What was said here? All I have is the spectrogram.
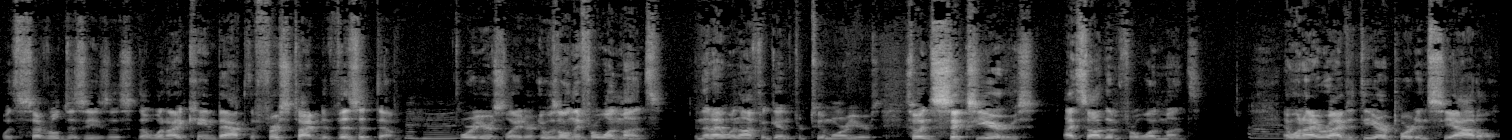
with several diseases that when I came back the first time to visit them, Mm-hmm. four years later, it was only for one month, and then I went off again for two more years. So in six years, I saw them for one month. Oh. And when I arrived at the airport in Seattle,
